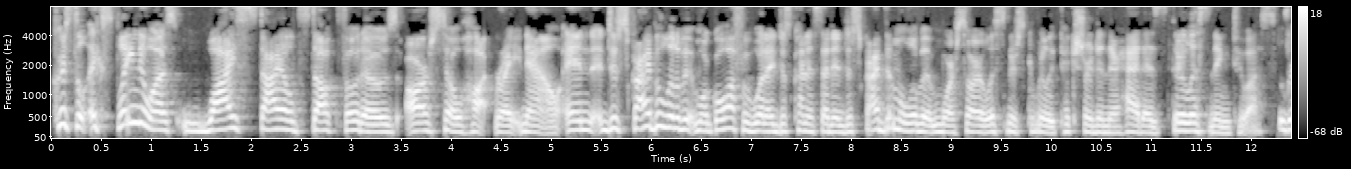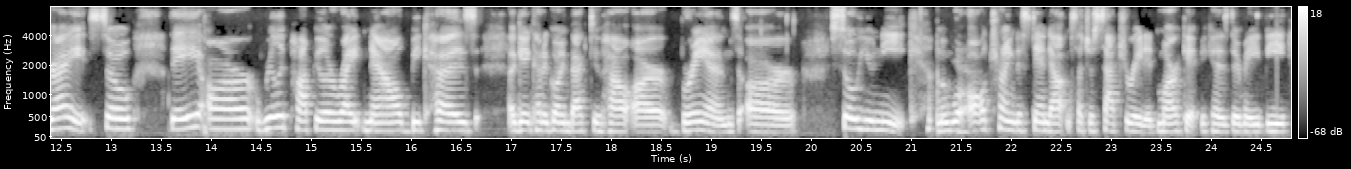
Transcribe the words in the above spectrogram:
Crystal, explain to us why styled stock photos are so hot right now and describe a little bit more. Go off of what I just kind of said and describe them a little bit more so our listeners can really picture it in their head as they're listening to us. Right. So they are really popular right now because, again, kind of going back to how our brands are so unique. I mean, we're all trying to stand out in such a saturated market because there may be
